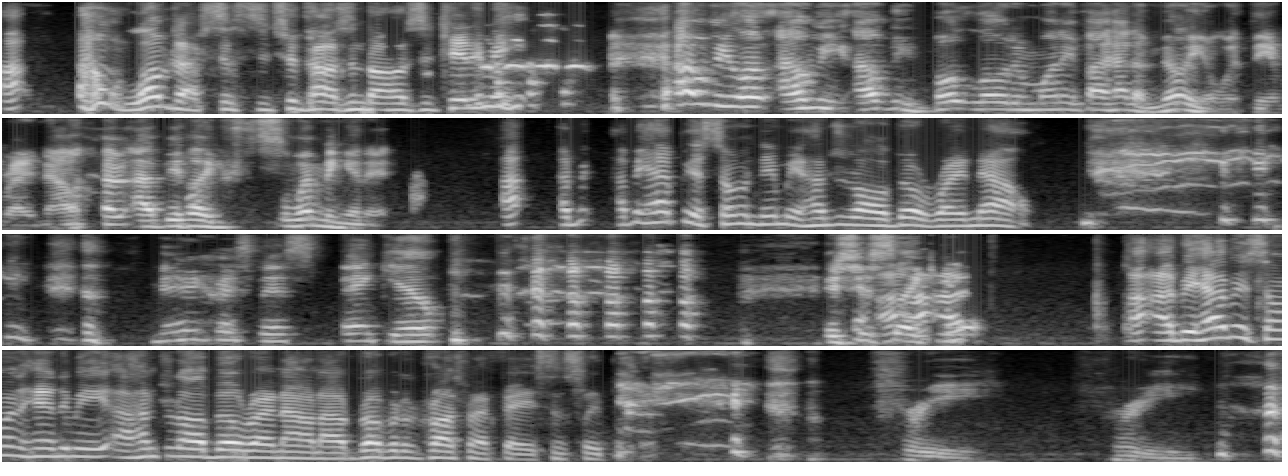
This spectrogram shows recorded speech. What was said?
I would love to have sixty-two thousand dollars. You kidding me? I would be, I would be, I would be boatloading money if I had a million with me right now. I'd be like swimming in it. I, I'd, be, I'd be happy if someone gave me a hundred dollar bill right now. Merry Christmas. Thank you. it's just I- like, you I- know, I, I'd be happy if someone handed me a hundred dollar bill right now, and I'd rub it across my face and sleep with it. free, free.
